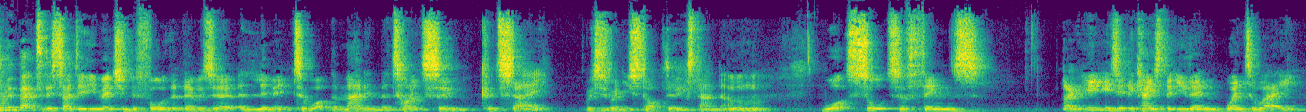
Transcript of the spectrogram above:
Coming back to this idea you mentioned before that there was a, a limit to what the man in the tight suit could say which is when you stop doing stand up. Mm-hmm. What sorts of things? Like, is it the case that you then went away,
